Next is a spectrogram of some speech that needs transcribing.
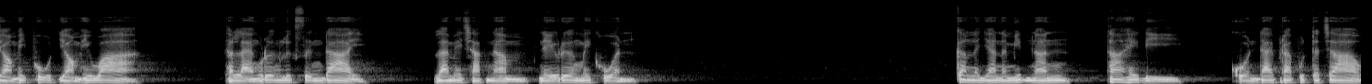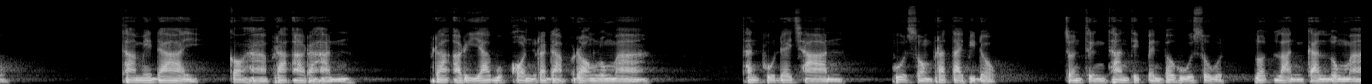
ยอมให้พูดยอมให้ว่าถแถลงเรื่องลึกซึ้งได้ และไม่ชักนำในเรื่องไม่ควร กัลยาณมิตรนั้น ถ้าให้ดี ควรได้พระพุทธเจ้า ถ้าไม่ได้ก็หาพระอรหันต์พระอริยบุคคลระดับรองลงมา ท่านผู้ได้ฌานผู้ทรงพระไตรปิฎกจนถึงท่านที่เป็นพระหูสูตรลดหลั่นกันลงมา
